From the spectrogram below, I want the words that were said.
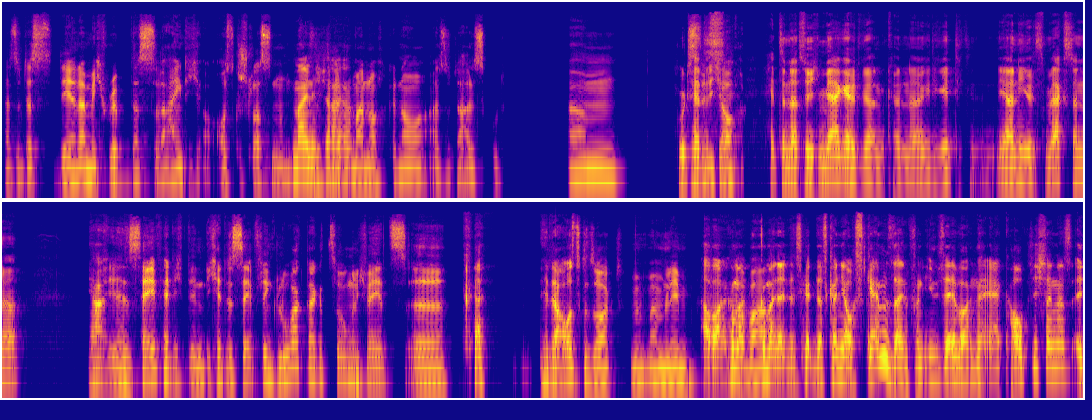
Also dass der da mich rippt, das war eigentlich ausgeschlossen und Meine ich ja, halt ja. immer noch, genau, also da alles gut. Ähm, Gut, das hätte, ich auch. hätte natürlich mehr Geld werden können, ne? Die, die, ja, Nils, merkst du, ne? Ja, äh, safe hätte ich den, ich hätte safe den Glurak da gezogen und ich wäre jetzt, äh, hätte ausgesorgt mit meinem Leben. Aber guck mal, Aber- guck mal das, kann- das kann ja auch Scam sein von ihm selber. Ne? Er kauft sich dann das. Äh,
